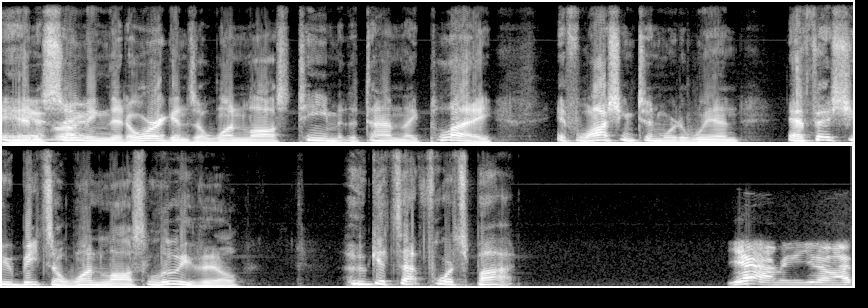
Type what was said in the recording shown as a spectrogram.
And yeah, assuming right. that Oregon's a one loss team at the time they play, if Washington were to win, FSU beats a one loss Louisville, who gets that fourth spot? Yeah, I mean, you know, I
